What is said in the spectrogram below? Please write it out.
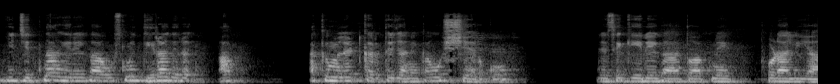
ये जितना गिरेगा उसमें धीरे धीरे आप एक्यूमुलेट करते जाने का उस शेयर को। जैसे गिरेगा तो आपने थोड़ा लिया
